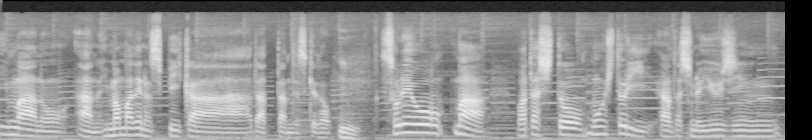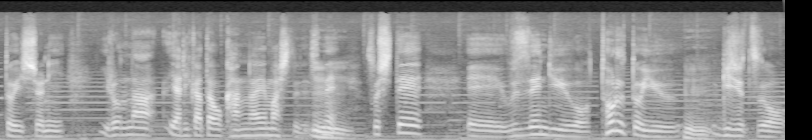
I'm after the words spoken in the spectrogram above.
今のあの今までのスピーカーだったんですけどうん。それをまあ私ともう一人私の友人と一緒にいろんなやり方を考えましてですね、うん。そして、えー渦電流を取るといううん。技術を、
